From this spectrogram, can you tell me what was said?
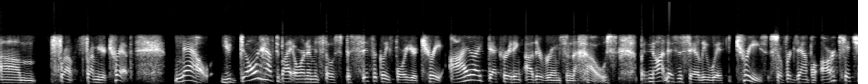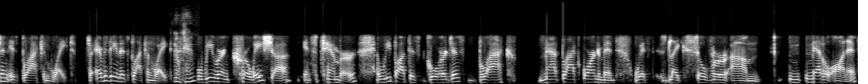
um, from from your trip. Now, you don't have to buy ornaments though specifically for your tree. I like decorating other rooms in the house, but not necessarily with trees. So for example, our kitchen is black and white. So everything that's black and white. Okay. Well, we were in Croatia in September and we bought this gorgeous black matte black ornament with like silver um metal on it.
